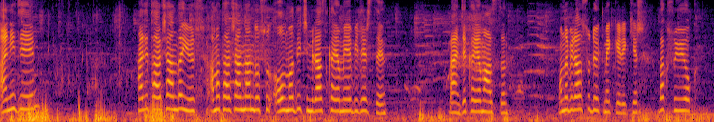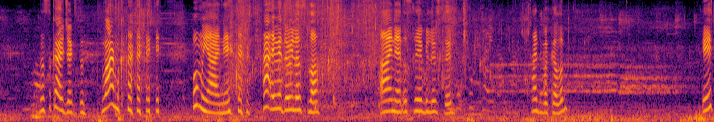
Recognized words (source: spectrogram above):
Anneciğim. Hadi tavşanda yüz. Ama tavşandan da olmadığı için biraz kayamayabilirsin. Bence kayamazsın. Ona biraz su dökmek gerekir. Bak suyu yok. Nasıl kayacaksın? Var mı? Bu mu yani? ha evet öyle ısla. Aynen ıslayabilirsin. Hadi bakalım. Geç.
